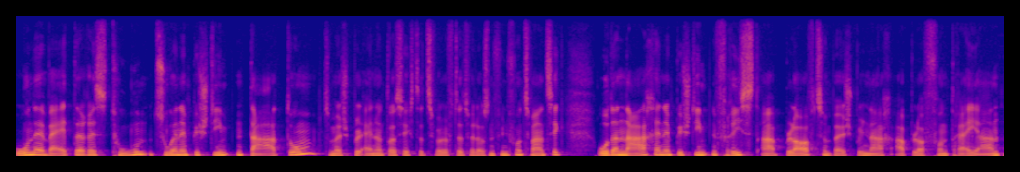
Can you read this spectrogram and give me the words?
ohne weiteres Tun zu einem bestimmten Datum, zum Beispiel 31.12.2025, oder nach einem bestimmten Fristablauf, zum Beispiel nach Ablauf von drei Jahren,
